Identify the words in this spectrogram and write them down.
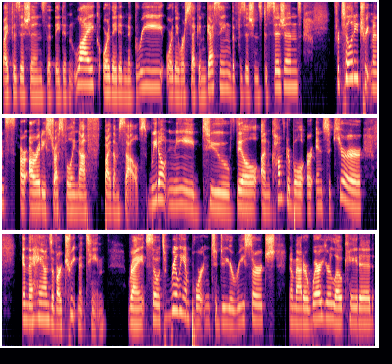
by physicians that they didn't like, or they didn't agree, or they were second guessing the physician's decisions. Fertility treatments are already stressful enough by themselves. We don't need to feel uncomfortable or insecure in the hands of our treatment team right? So it's really important to do your research no matter where you're located,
